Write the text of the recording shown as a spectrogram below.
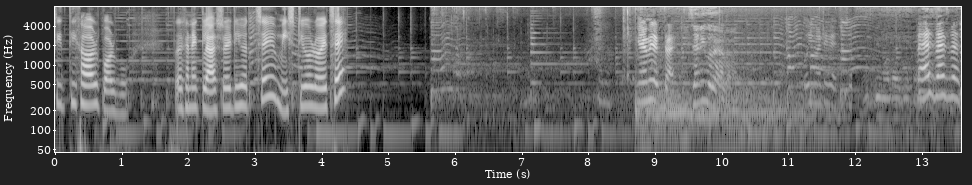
সিদ্ধি খাওয়ার পর্ব। তো এখানে ক্লাস রেডি হচ্ছে মিষ্টিও রয়েছে। আমি দেখতে হয়। জানি কোথায় গেল? ওই মাঠে গেছে। ব্যাস ব্যাস ব্যাস।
